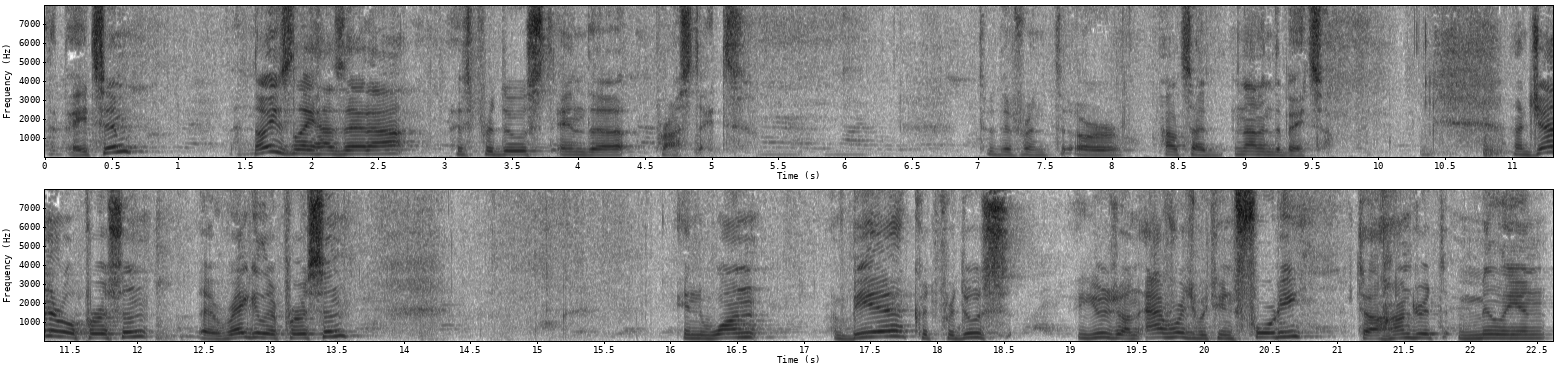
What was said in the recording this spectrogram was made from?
the beitzim. The noisle hazera is produced in the prostate. Two different, or outside, not in the beitzah. A general person, a regular person, in one beer could produce, usually on average, between 40 to 100 million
